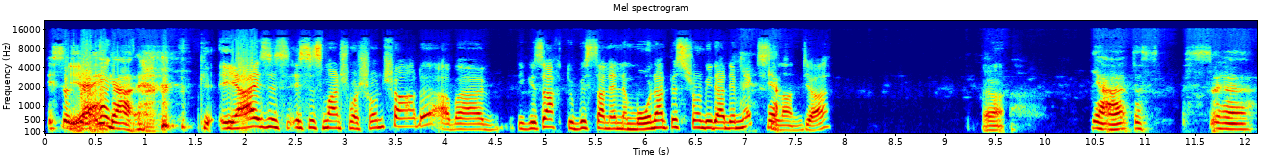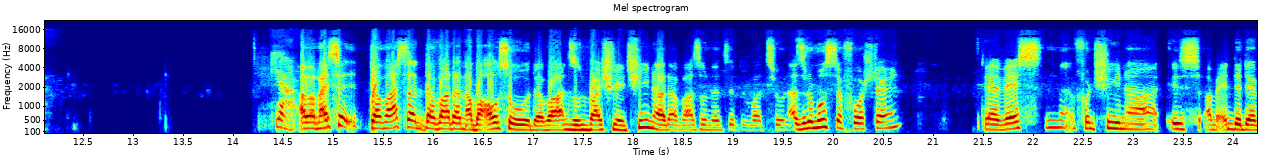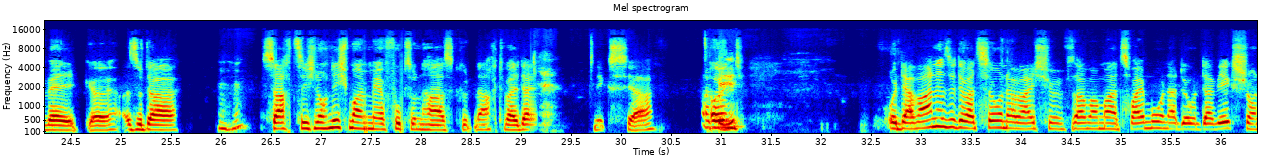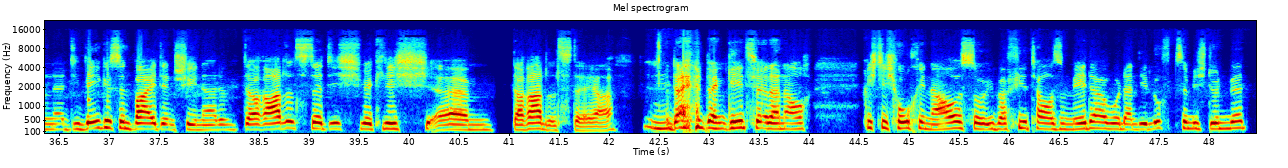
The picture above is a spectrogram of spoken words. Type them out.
ist das ja, Ja, egal. Ja, es ist, es ist manchmal schon schade, aber wie gesagt, du bist dann in einem Monat bist schon wieder in dem nächsten. Land, ja? Ja. Ja, das ist, äh, ja, Aber weißt du, da war's dann, da war dann aber auch so, da war zum Beispiel in China, da war so eine Situation. Also du musst dir vorstellen, der Westen von China ist am Ende der Welt. Gell? Also da mhm. sagt sich noch nicht mal mehr Fuchs und Has Gute Nacht, weil da ist nichts, ja. okay. Und, und da war eine Situation, da war ich, sagen wir mal, zwei Monate unterwegs schon. ne? Die Wege sind weit in China. Da radelst du dich wirklich, ähm, da radelst du, ja. Mhm. Und dann, dann geht's ja dann auch richtig hoch hinaus, so über 4000 Meter, wo dann die Luft ziemlich dünn wird.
